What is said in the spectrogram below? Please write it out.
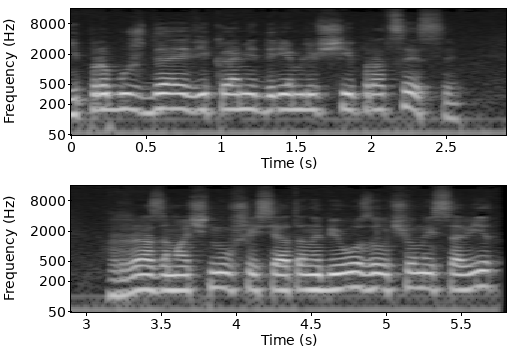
и пробуждая веками дремлющие процессы. Разом очнувшийся от анабиоза ученый совет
